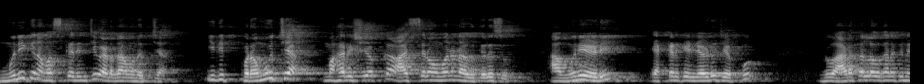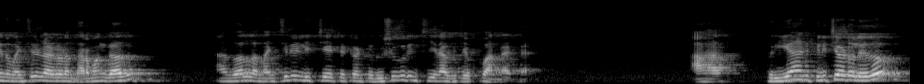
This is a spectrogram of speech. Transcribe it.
మునికి నమస్కరించి వెడదామని వచ్చాను. ఇది ప్రముచ మహర్షి యొక్క ఆశ్రమం అని నాకు తెలుసు. ఆ ముని అడి ఎక్కడికి వెళ్ళాడు చెప్పు. నువ్వు ఆడపిల్లవు కనుక నేను మంచినీళ్ళు అడగడం ధర్మం కాదు. అందువల్ల మంచినీళ్ళు ఇచ్చేటటువంటి ఋషి గురించి నాకు చెప్పు అన్నట్ట. ఆ ప్రియాని పిలిచాడో లేదో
